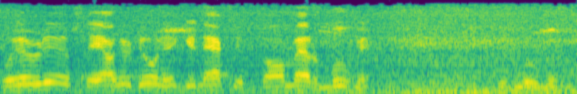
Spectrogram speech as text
whatever it is, stay out here doing it, getting active. It's all a matter. of Movement. Just movement.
